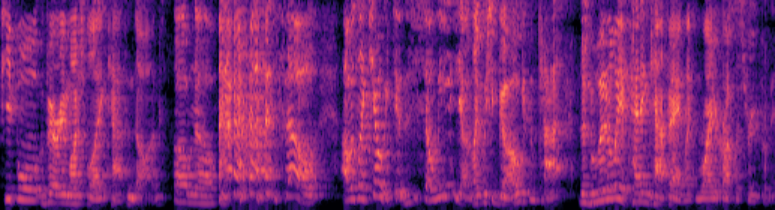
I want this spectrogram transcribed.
people very much like cats and dogs. Oh no. so I was like, Joey, dude, this is so easy. I was like, we should go get some cat. There's literally a petting cafe like right across the street from me.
